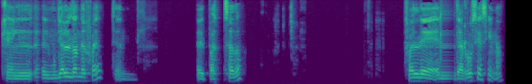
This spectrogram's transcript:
que el, el mundial, ¿dónde fue? En- el pasado. Fue el de, el de Rusia, sí, ¿no?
